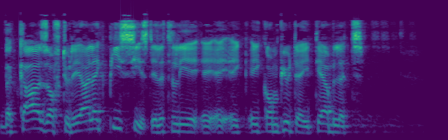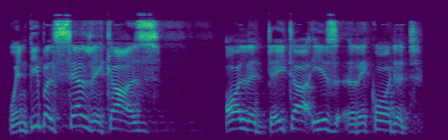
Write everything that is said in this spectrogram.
the cars of today are like PCs they're literally a, a, a computer a tablet. When people sell their cars all the data is recorded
